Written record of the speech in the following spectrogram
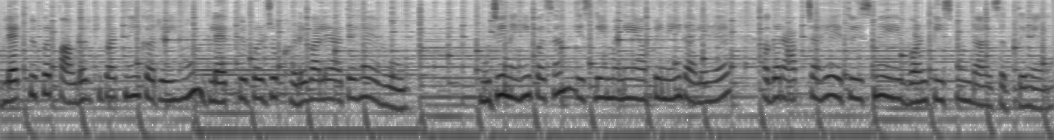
black pepper powder की बात नहीं कर रही हूँ। ब्लैक पेपर जो खड़े वाले आते हैं, वो। मुझे नहीं पसंद, इसलिए मैंने यहाँ पे नहीं डाले हैं। अगर आप चाहे तो इसमें वन टीस्पून डाल सकते हैं।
